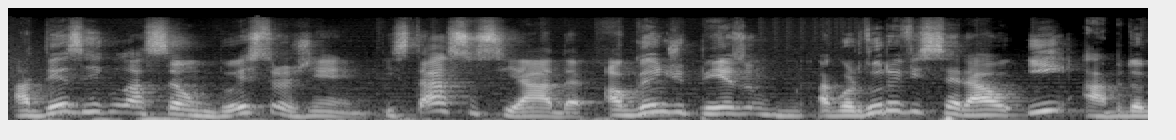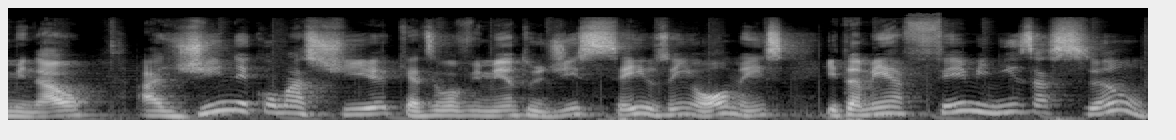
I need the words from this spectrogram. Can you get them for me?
A desregulação do estrogênio está associada ao ganho de peso, à gordura visceral e abdominal, à ginecomastia, que é desenvolvimento de seios em homens, e também à feminização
